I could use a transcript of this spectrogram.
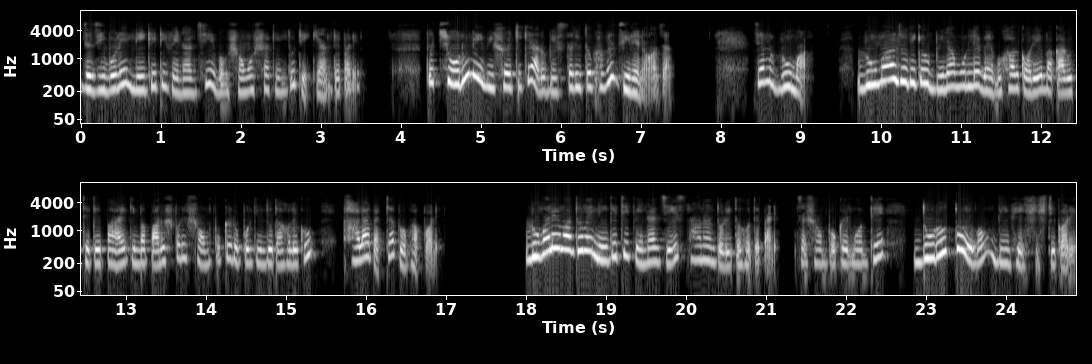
যা জীবনে নেগেটিভ এনার্জি এবং সমস্যা কিন্তু ডেকে আনতে পারে। তো চলুন এই বিষয়টিকে আরও বিস্তারিতভাবে জেনে নেওয়া যাক। যেমন রুমাল। রুমাল যদি কেউ বিনামূল্যে ব্যবহার করে বা কারোর থেকে পায় কিংবা পারস্পরিক সম্পর্কের উপর কিন্তু তাহলে খুব খারাপ একটা প্রভাব পড়ে। রুমালের মাধ্যমে নেগেটিভ এনার্জি স্থানান্তরিত হতে পারে, যা সম্পর্কের মধ্যে দূরত্ব এবং বিভেদ সৃষ্টি করে।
